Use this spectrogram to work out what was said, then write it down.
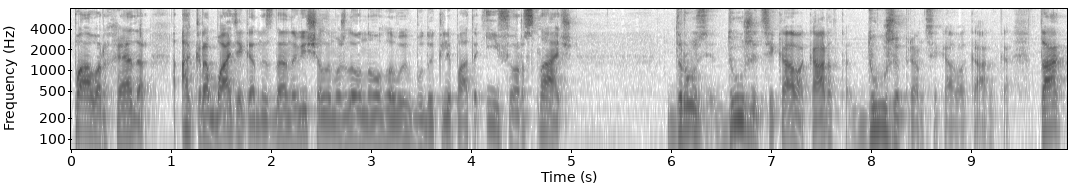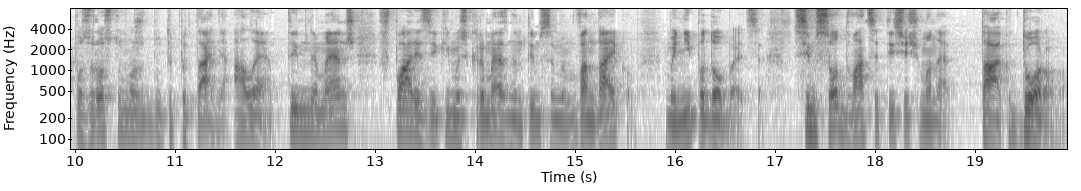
Паверхедер, акробатика, не знаю навіщо, але можливо на углових буде кліпати. І First Touch. Друзі, дуже цікава картка, дуже прям цікава картка. Так, по зросту можуть бути питання, але тим не менш, в парі з якимось кремезним тим самим Вандайком мені подобається. 720 тисяч монет. Так, дорого.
